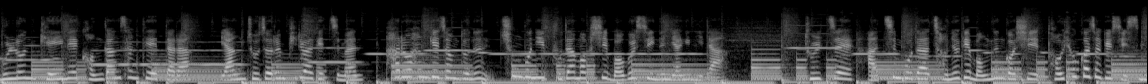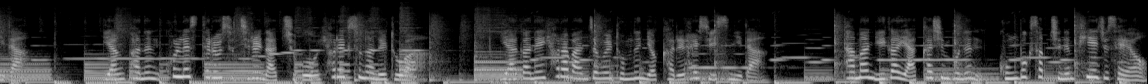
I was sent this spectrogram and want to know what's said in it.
물론 개인의 건강 상태에 따라 양 조절은 필요하겠지만 하루 한 개 정도는 충분히 부담 없이 먹을 수 있는 양입니다. 둘째, 아침보다 저녁에 먹는 것이 더 효과적일 수 있습니다. 양파는 콜레스테롤 수치를 낮추고 혈액순환을 도와 야간의 혈압 안정을 돕는 역할을 할 수 있습니다. 다만 위가 약하신 분은 공복 섭취는 피해주세요.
